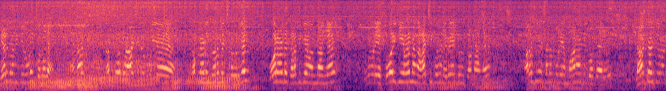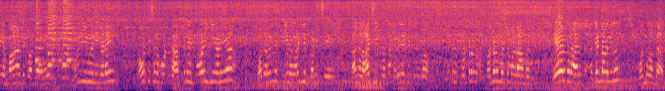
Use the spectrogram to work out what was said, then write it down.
தேர்தல் அறிக்கையில் கூட சொல்லலை. ஆனால் தற்போது ஆட்சியில் இருக்கக்கூடிய தமிழ்நாடு முதலமைச்சர் அவர்கள் போராட்ட களத்துக்கே வந்தாங்க. உங்களுடைய கோரிக்கைகளை நாங்கள் ஆட்சிக்கு வந்து நிறைவேற்றணும்னு சொன்னாங்க. அரசியல் சங்கத்துடைய மாநாட்டுக்கு வந்தார். ஜாட்டாட்சியருடைய மாநாட்டுக்கு வந்தார். உறுதிமொழிகளை நோட்டீஸில் போட்டிருக்க அத்தனை கோரிக்கைகளையும் முதலிருந்து கீழே வரைக்கும் படித்து நாங்கள் ஆட்சிக்கு வந்தால் நிறைவேற்றிருக்கிறோம் என்று சொல்றது சொன்னது மட்டுமல்லாமல் தேர்தல் அஜெண்டாவிலும் கொண்டு வந்தார்.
